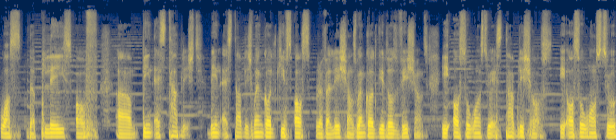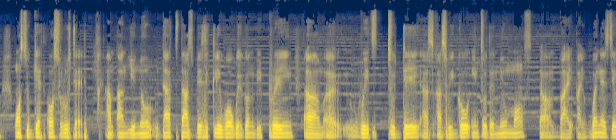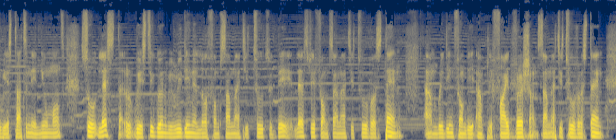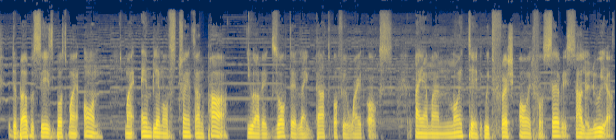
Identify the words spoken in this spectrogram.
was the place of um, being established. Being established. When God gives us revelations, when God gives us visions, He also wants to establish us. He also wants to wants to get us rooted. Um, and you know that that's basically what we're going to be praying um, uh, with today as as we go into the new month um, by by wednesday we are starting a new month. So let's start, we're still going to be reading a lot from psalm 92 today. Let's read from psalm 92 verse 10 i'm reading from the amplified version psalm 92 verse 10 the bible says but my own my emblem of strength and power you have exalted like that of a white ox. I am anointed with fresh oil for service. Hallelujah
